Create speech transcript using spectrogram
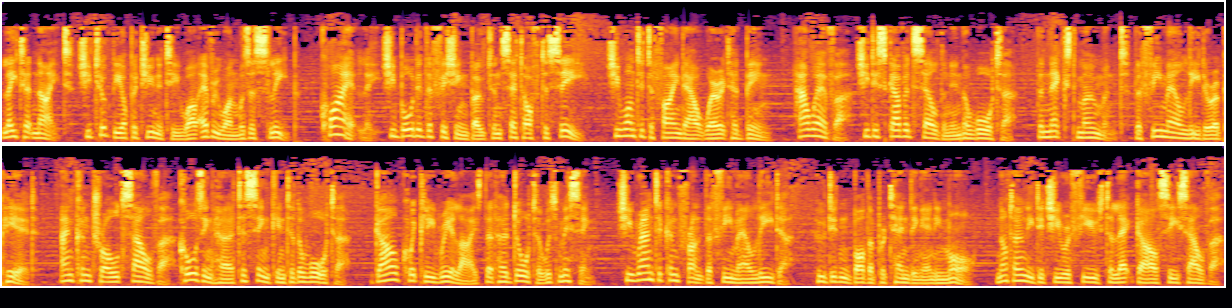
Late at night, she took the opportunity while everyone was asleep. Quietly, she boarded the fishing boat and set off to sea. She wanted to find out where it had been. However, she discovered Seldon in the water. The next moment, the female leader appeared. And controlled Salva, causing her to sink into the water. Gaal quickly realized that her daughter was missing. She ran to confront the female leader, who didn't bother pretending anymore. Not only did she refuse to let Gaal see Salva,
